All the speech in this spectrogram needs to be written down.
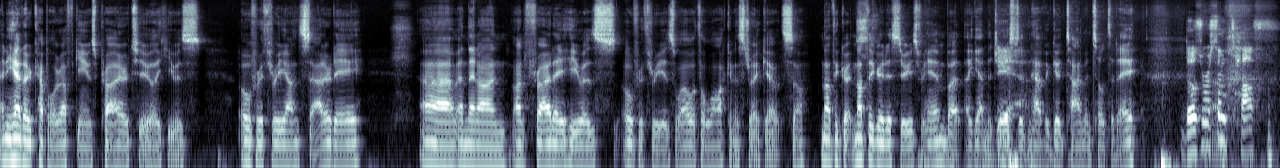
and he had a couple of rough games prior to like he was over three on Saturday, um, and then on on Friday he was over three as well with a walk and a strikeout. So not the great, not the greatest series for him, but again the Jays Yeah. didn't have a good time until today. Those were some tough,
